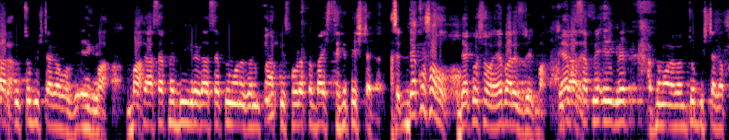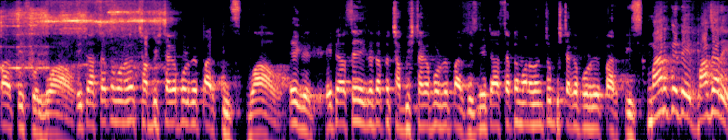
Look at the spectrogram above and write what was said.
পার পিস চব্বিশ টাকা পড়বে এ গ্রেড। এটা আছে আপনার বি গ্রেড আছে আপনি মনে করেন পার পিস পড়ে আপনার বাইশ থেকে তেইশ টাকা। আচ্ছা দেখো সহ। দেখো সহ এভারেজ রেট এটা আছে আপনি এই গ্রেড আপনি মনে করেন চব্বিশ টাকা পার পিস পড়বে। এটা আছে আপনি মনে করেন ছাব্বিশ টাকা পড়বে পার পিস ওয়াও এই গ্রেড এটা আছে এই গ্রেড আপনার ছাব্বিশ টাকা পড়বে পার পিস এটা আছে আপনি মনে করেন চব্বিশ টাকা পড়বে পার পিস মার্কেটে বাজারে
